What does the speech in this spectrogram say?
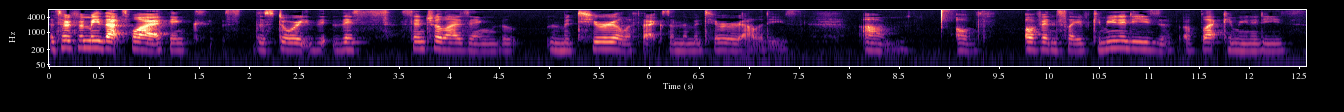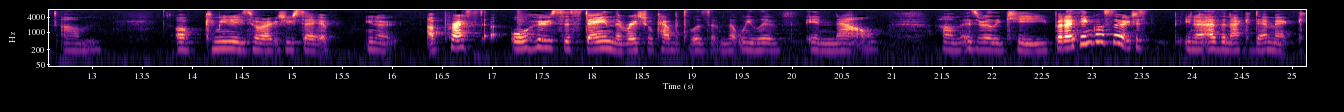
and so for me that's why I think the story this centralizing the, the material effects and the materialities um, of of enslaved communities, of, of black communities, um, of communities who are actually say, you know, oppressed or who sustain the racial capitalism that we live in now, um, is really key. But I think also just you know, as an academic,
